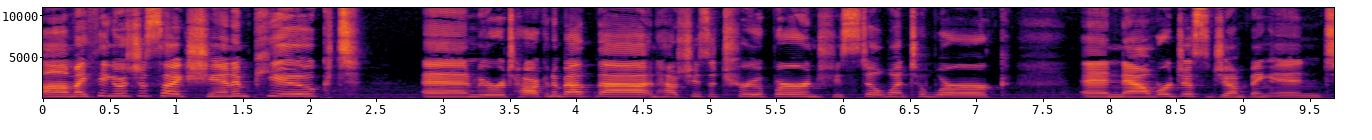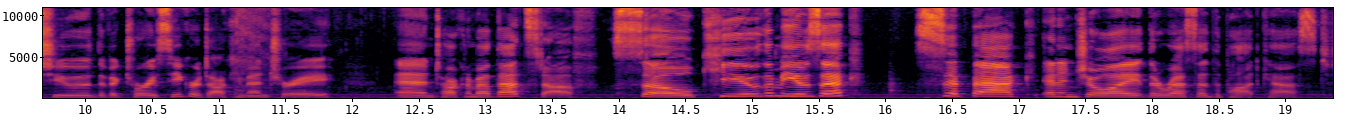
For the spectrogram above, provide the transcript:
Um, I think it was just like Shannon puked, and we were talking about that and how she's a trooper and she still went to work. And now we're just jumping into the Victoria's Secret documentary and talking about that stuff. So, cue the music, sit back, and enjoy the rest of the podcast.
